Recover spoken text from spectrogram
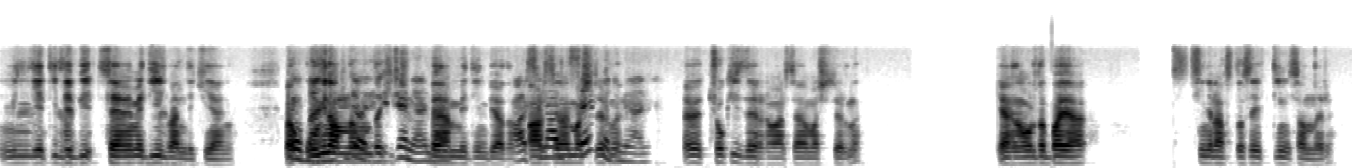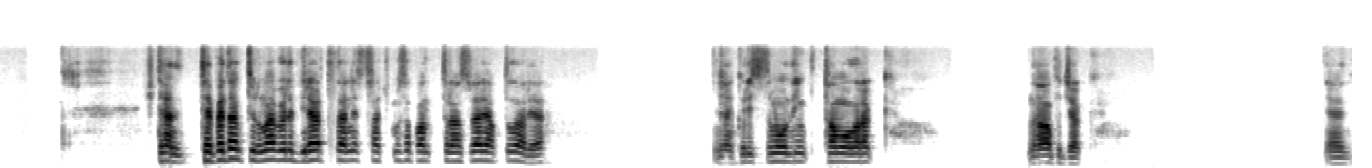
milliyetiyle bir sevmeme değil bendeki yani. Ben Yok, oyun de anlamında hiç yani. Ben beğenmediğim bir adam. Arsenal, Arsenal'ı maçlarını yani. evet çok izlerim Arsenal maçlarını. Yani orada bayağı sinir hastası etti insanları. Yani tepeden tırnağa böyle birer tane saçma sapan transfer yaptılar ya. Yani Chris Smalling tam olarak ne yapacak? Yani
